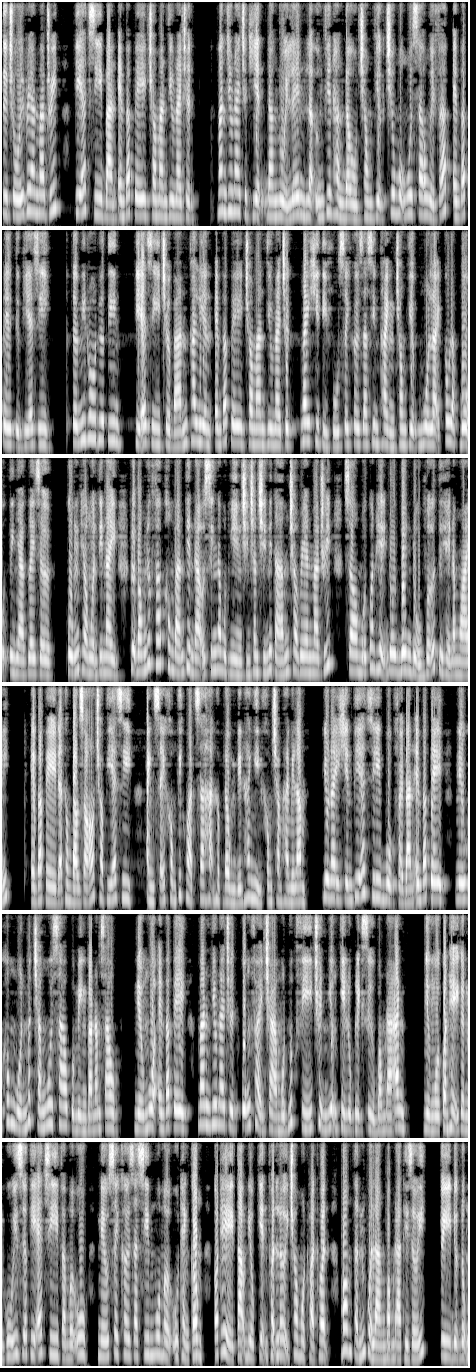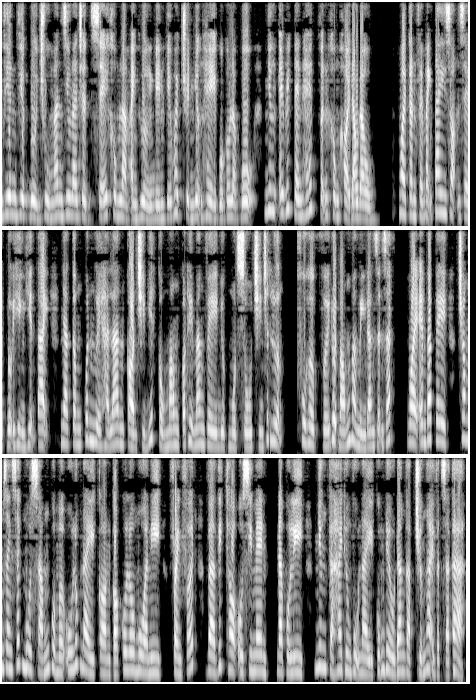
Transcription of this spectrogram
Từ chối Real Madrid, PSG bán Mbappe cho Man United. Man United hiện đang nổi lên là ứng viên hàng đầu trong việc chiêu mộ ngôi sao người Pháp Mbappe từ PSG. Tờ Miro đưa tin, PSG chờ bán Kylian Mbappe cho Man United ngay khi tỷ phú Sheikh Jassim thành trong việc mua lại câu lạc bộ từ nhà Glazer. Cũng theo nguồn tin này, đội bóng nước Pháp không bán tiền đạo sinh năm 1998 cho Real Madrid do mối quan hệ đôi bên đổ vỡ từ hè năm ngoái. Mbappe đã thông báo rõ cho PSG anh sẽ không kích hoạt gia hạn hợp đồng đến 2025. Điều này khiến PSG buộc phải bán Mbappe nếu không muốn mất trắng ngôi sao của mình vào năm sau. Nếu mua Mbappe, Man United cũng phải trả một mức phí chuyển nhượng kỷ lục lịch sử bóng đá Anh. Nhưng mối quan hệ gần gũi giữa PSG và MU nếu Sheikh Jassim mua MU thành công có thể tạo điều kiện thuận lợi cho một thỏa thuận bom tấn của làng bóng đá thế giới. Tuy được động viên việc đổi chủ Man United sẽ không làm ảnh hưởng đến kế hoạch chuyển nhượng hè của câu lạc bộ, nhưng Erik ten Hag vẫn không khỏi đau đầu. Ngoài cần phải mạnh tay dọn dẹp đội hình hiện tại, nhà cầm quân người Hà Lan còn chỉ biết cầu mong có thể mang về được một số chín chất lượng, phù hợp với đội bóng mà mình đang dẫn dắt. Ngoài Mbappe, trong danh sách mua sắm của MU lúc này còn có Kolo Muani, Frankfurt và Victor Osimhen, Napoli, nhưng cả hai thương vụ này cũng đều đang gặp chướng ngại vật giá cả.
